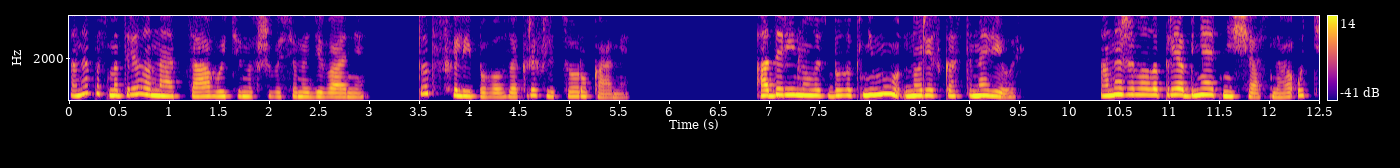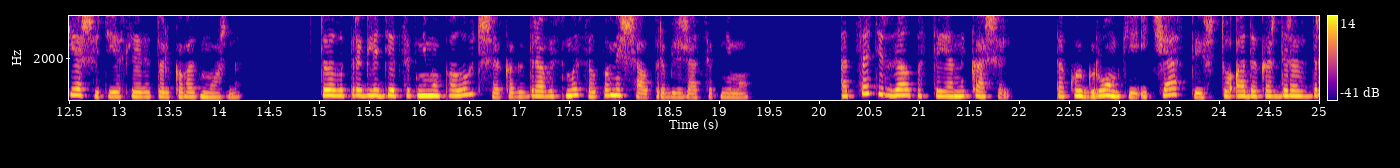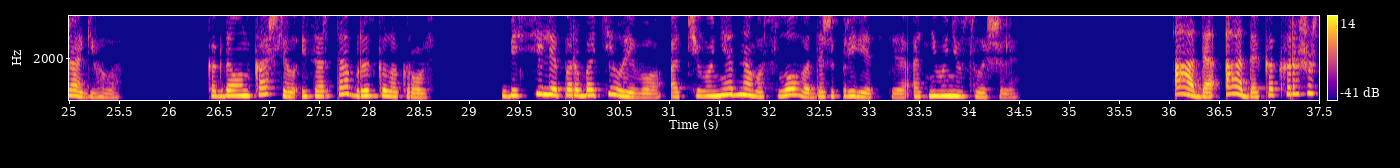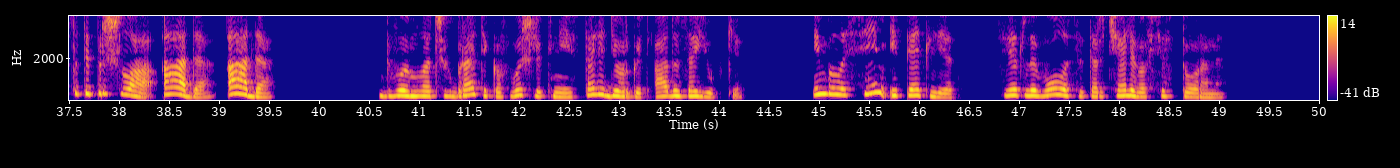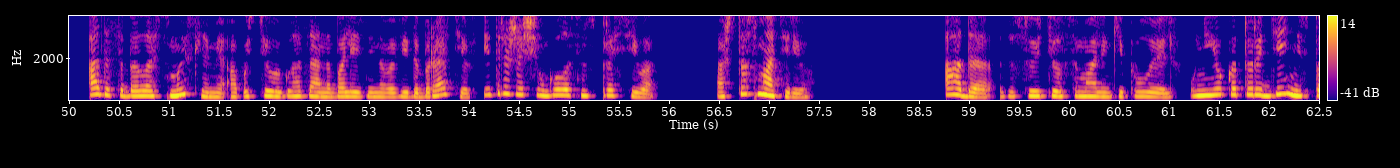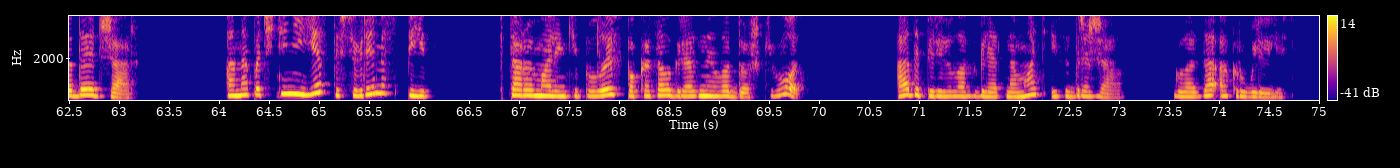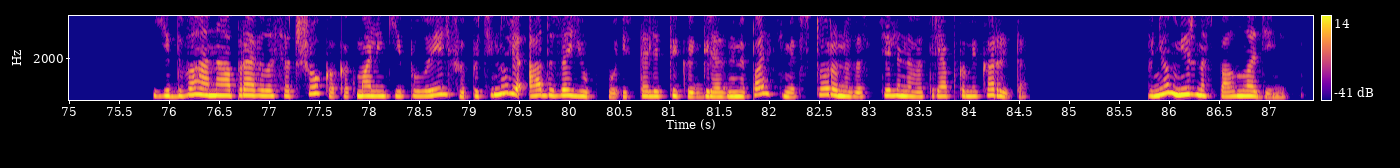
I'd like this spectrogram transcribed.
Она посмотрела на отца, вытянувшегося на диване. Тот всхлипывал, закрыв лицо руками. Ада ринулась было к нему, но резко остановилась. Она желала приобнять несчастного, утешить, если это только возможно. Стоило приглядеться к нему получше, как здравый смысл помешал приближаться к нему. Отца терзал постоянный кашель, такой громкий и частый, что Ада каждый раз вздрагивала. Когда он кашлял, изо рта брызгала кровь. Бессилие поработило его, отчего ни одного слова, даже приветствия, от него не услышали. «Ада, Ада, как хорошо, что ты пришла! Ада, Ада!» Двое младших братиков вышли к ней и стали дергать Аду за юбки. Им было семь и пять лет, светлые волосы торчали во все стороны. Ада собралась с мыслями, опустила глаза на болезненного вида братьев и дрожащим голосом спросила, «А что с матерью?» «Ада», — засуетился маленький полуэльф, — «у нее который день не спадает жар. Она почти не ест и все время спит». Второй маленький полуэльф показал грязные ладошки. «Вот». Ада перевела взгляд на мать и задрожала. Глаза округлились. Едва она оправилась от шока, как маленькие полуэльфы потянули Аду за юбку и стали тыкать грязными пальцами в сторону застеленного тряпками корыта. В нем мирно спал младенец.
